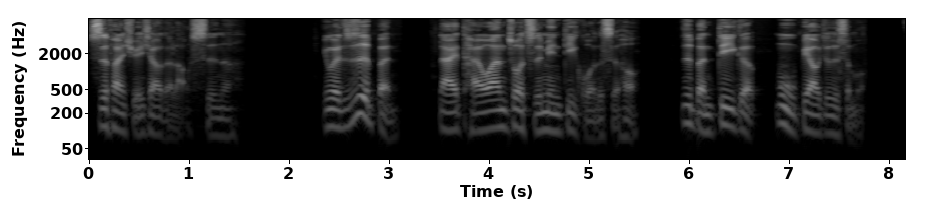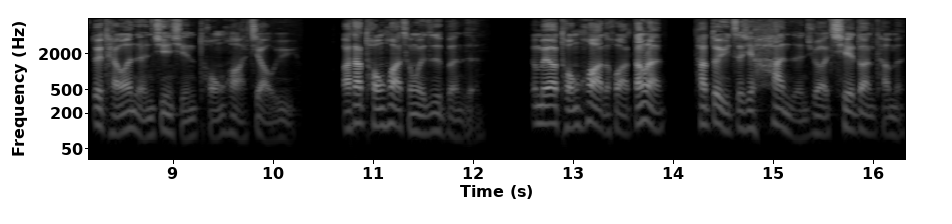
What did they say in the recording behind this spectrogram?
师范学校的老师呢？因为日本来台湾做殖民帝国的时候，日本第一个目标就是什么？对台湾人进行同化教育，把他同化成为日本人。那么要同化的话，当然他对于这些汉人就要切断他们。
